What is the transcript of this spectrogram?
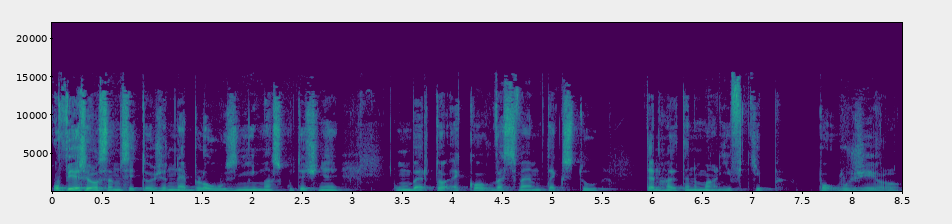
ověřil jsem si to, že neblouzním a skutečně Umberto Eco ve svém textu tenhle ten malý vtip použil.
